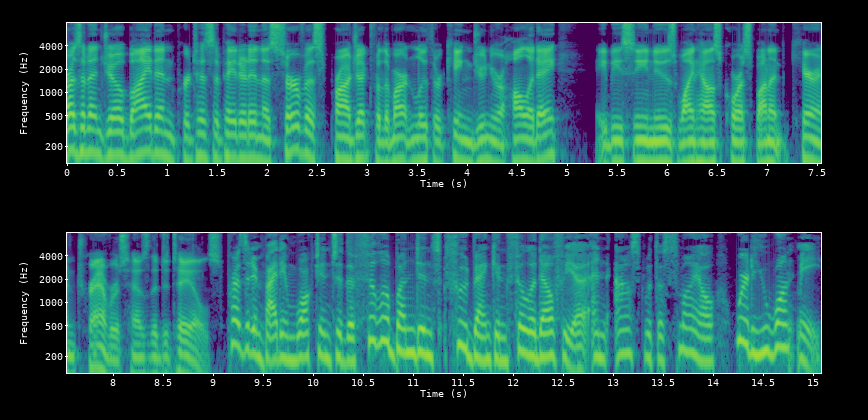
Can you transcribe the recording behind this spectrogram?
President Joe Biden participated in a service project for the Martin Luther King Jr. holiday. ABC News White House correspondent Karen Travers has the details. President Biden walked into the Philabundance Food Bank in Philadelphia and asked with a smile, Where do you want me?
